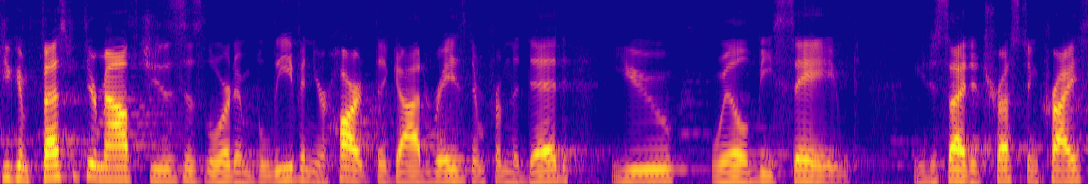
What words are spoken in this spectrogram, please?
If you confess with your mouth Jesus is Lord and believe in your heart that God raised him from the dead, you will be saved. You decide to trust in Christ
